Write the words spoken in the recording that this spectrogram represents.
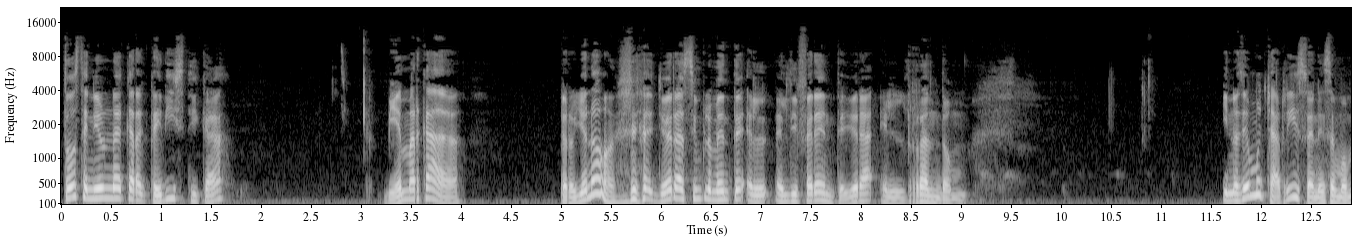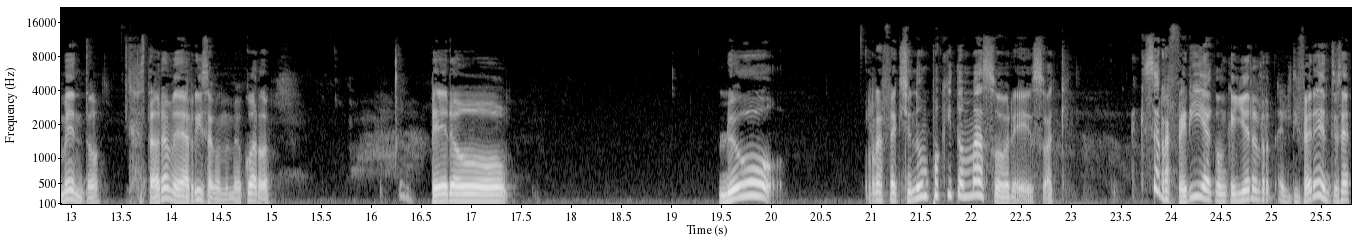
todos tenían una característica bien marcada. Pero yo no. yo era simplemente el, el, diferente. Yo era el random. Y nos dio mucha risa en ese momento. Hasta ahora me da risa cuando me acuerdo. Pero Luego reflexioné un poquito más sobre eso. ¿A qué, se refería con que yo era el, diferente? O sea,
